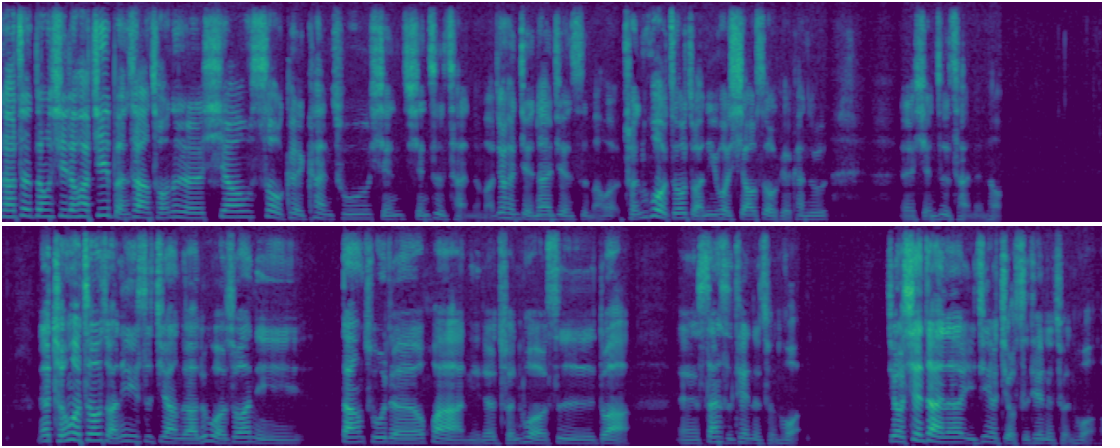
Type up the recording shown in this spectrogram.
那这东西的话，基本上从那个销售可以看出闲闲置产能嘛，就很简单一件事嘛，或存货周转率或销售可以看出，呃，闲置产能哈。那存货周转率是这样的啊，如果说你当初的话，你的存货是多少？嗯，三十天的存货，就现在呢已经有九十天的存货。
